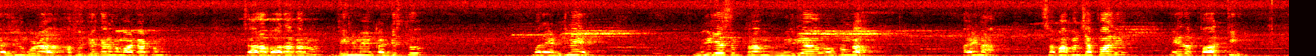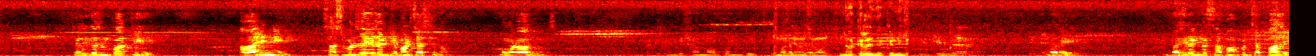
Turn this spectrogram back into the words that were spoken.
తల్లిని కూడా అసభ్యకరంగా మాట్లాడటం చాలా బాధాకరం. దీన్ని మేము ఖండిస్తూ మరి వెంటనే మీడియా సం- మీడియా రూపంగా ఆయన క్షమాపణ చెప్పాలి. లేదా పార్టీ తెలుగుదేశం పార్టీ ఆయన్ని సస్పెండ్ చేయాలని డిమాండ్ చేస్తున్నాం. మంగళవారం నుంచి. మరి బహిరంగ సమాపన చెప్పాలి.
